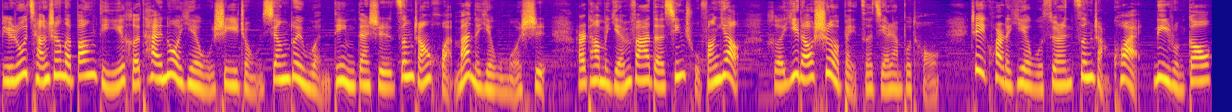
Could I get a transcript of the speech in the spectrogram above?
比如强生的邦迪和泰诺业务是一种相对稳定但是增长缓慢的业务模式，而他们研发的新处方药和医疗设备则截然不同。这块的业务虽然增长快、利润高，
